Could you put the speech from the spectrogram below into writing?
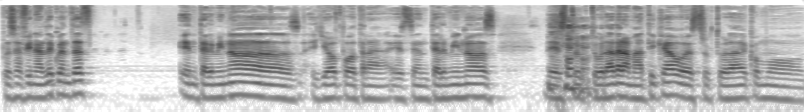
pues a final de cuentas, en términos, yo potra, este, en términos de estructura dramática o estructura como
